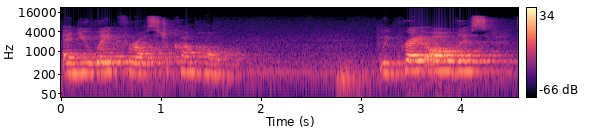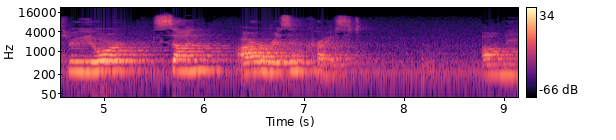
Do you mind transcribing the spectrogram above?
and you wait for us to come home. We pray all this through your Son, our risen Christ. Amen.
